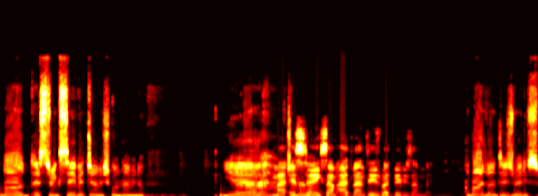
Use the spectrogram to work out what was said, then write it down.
با strength save ت جمعش کن همینو. یه من strength هم advantage باید بریزم باید. با advantage بریز.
